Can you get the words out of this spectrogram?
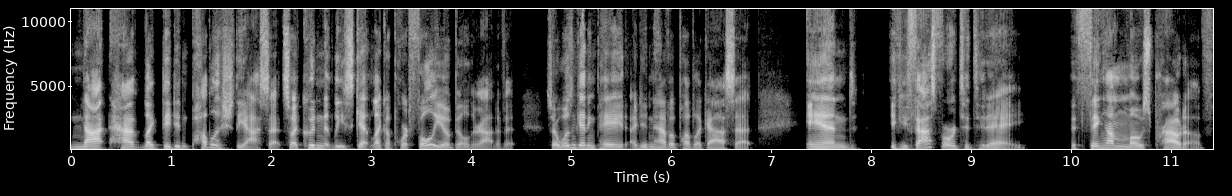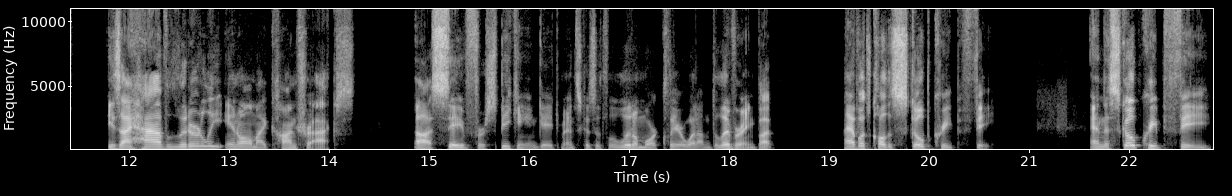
not have like they didn't publish the asset. So I couldn't at least get like a portfolio builder out of it. So I wasn't getting paid. I didn't have a public asset. And if you fast forward to today, the thing I'm most proud of is I have literally in all my contracts uh, save for speaking engagements because it's a little more clear what I'm delivering. But I have what's called a scope creep fee. And the scope creep fee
